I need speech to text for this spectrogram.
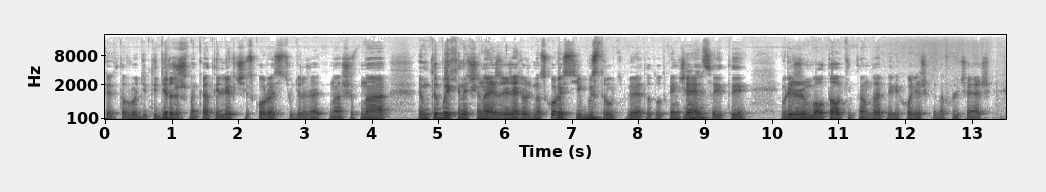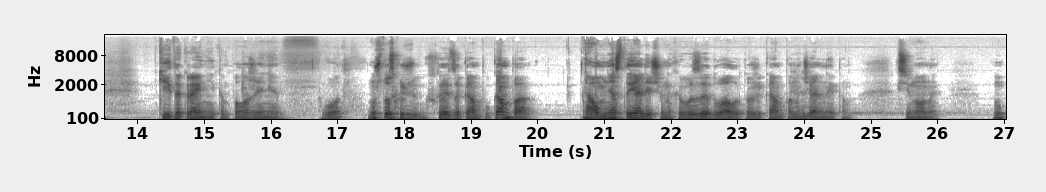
Как-то вроде ты держишь накат и легче скорость удержать. На, на МТБхе начинаешь заезжать вроде на скорости и быстро у тебя это тут кончается, и ты в режим болталки там, да, переходишь, когда включаешь какие-то крайние там положения. Вот. Ну что скажу, сказать за кампу? Кампа, а у меня стояли еще на ХВЗ дуалы тоже кампа, Мгм. начальные там ксеноны. Ну,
